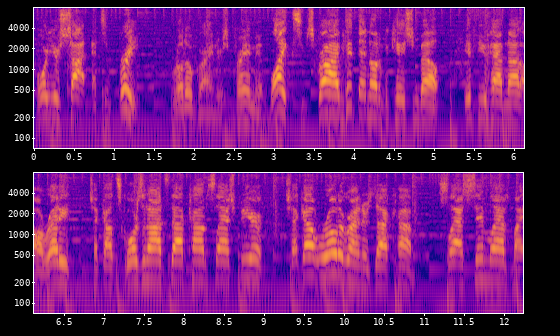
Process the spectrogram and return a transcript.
for your shot at some free Roto Grinders Premium. Like, subscribe, hit that notification bell if you have not already. Check out scoresandodds.com slash beer. Check out rotogrinders.com slash simlabs. My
